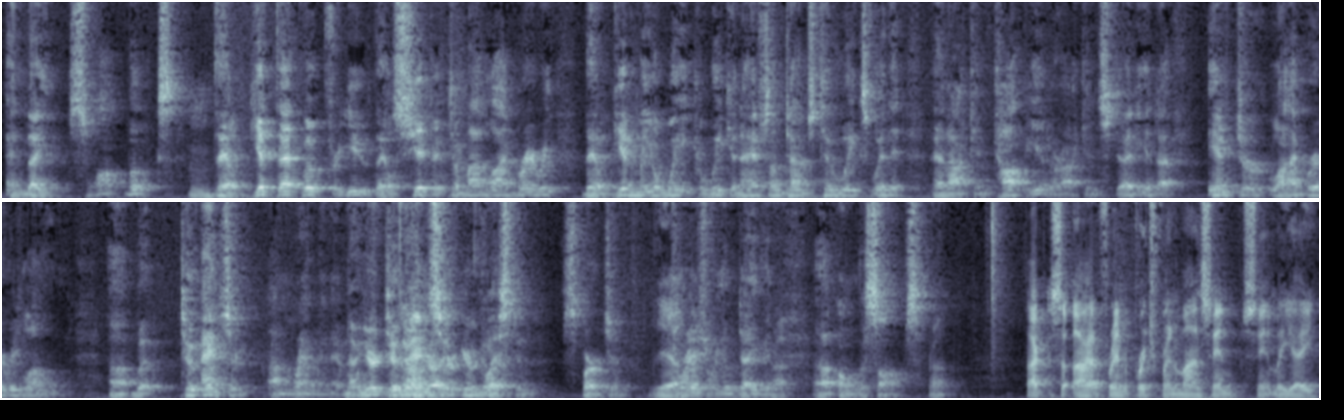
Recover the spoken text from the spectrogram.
and they swap books. Hmm. They'll get that book for you. They'll ship it to my library. They'll give me a week, a week and a half, sometimes two weeks with it, and I can copy it or I can study it. Interlibrary loan. Uh, but to answer, I'm rambling there. No, you're- to you're answer great. your You're doing question, Spurgeon, Yeah. Treasury of David Right. uh, on the Psalms. Right. I, so I had a friend, a preacher friend of mine, sent sent me a,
